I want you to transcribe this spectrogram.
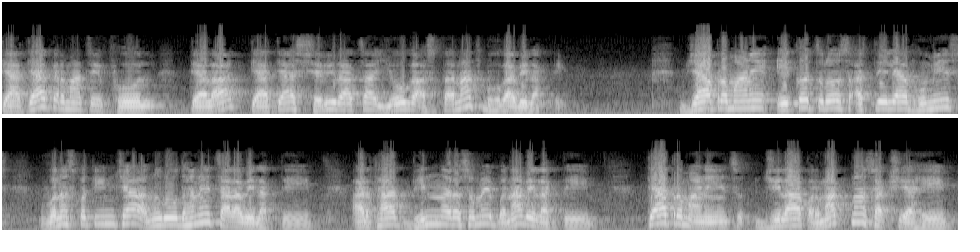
त्या त्या कर्माचे फल त्याला त्या त्या शरीराचा योग असतानाच भोगावे लागते. ज्याप्रमाणे एकच रस असलेल्या भूमीस वनस्पतींच्या अनुरोधाने चालावे लागते अर्थात भिन्न रसमय बनावे लागते त्याप्रमाणेच जिला परमात्मा साक्षी आहे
